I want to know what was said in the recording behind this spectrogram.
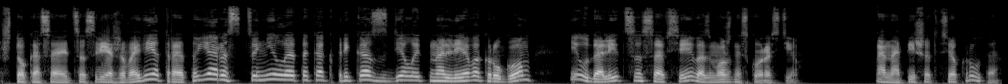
Что касается свежего ветра, то я расценил это как приказ сделать налево кругом и удалиться со всей возможной скоростью. Она пишет все круто,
